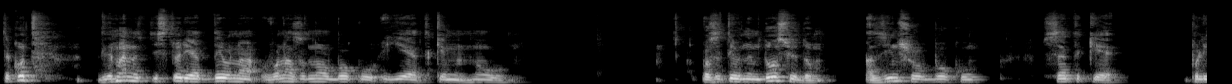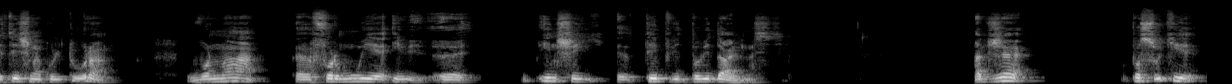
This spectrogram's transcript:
Так от, для мене історія дивна, вона з одного боку є таким, ну, позитивним досвідом, а з іншого боку, все-таки політична культура вона е, формує і е, інший е, тип відповідальності. Адже, по суті,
